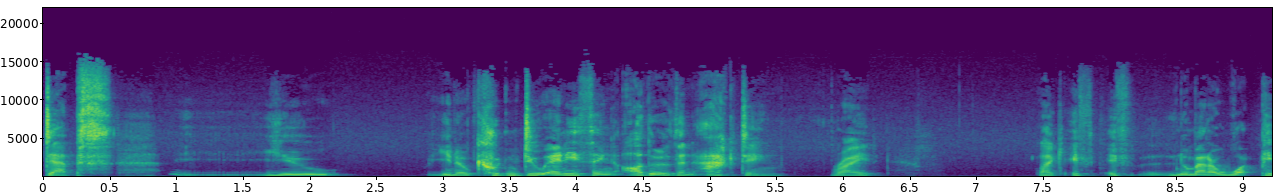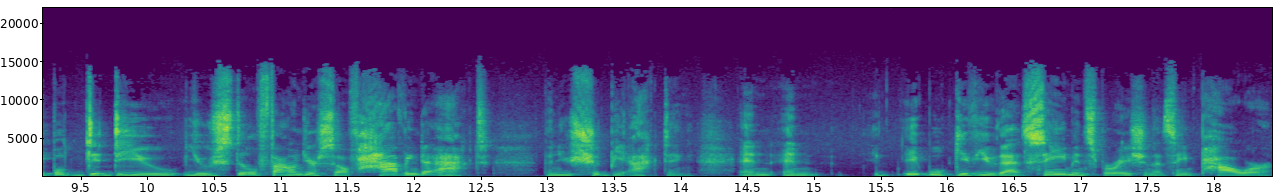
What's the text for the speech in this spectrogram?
depth you you know couldn't do anything other than acting, right? Like if, if no matter what people did to you, you still found yourself having to act, then you should be acting. And and it, it will give you that same inspiration, that same power,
